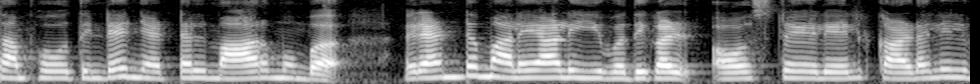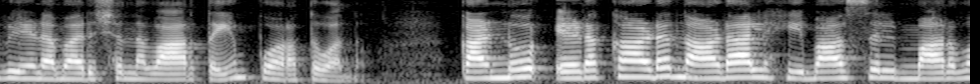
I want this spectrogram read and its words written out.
സംഭവത്തിന്റെ ഞെട്ടൽ മാറും മുമ്പ് രണ്ട് മലയാളി യുവതികൾ ഓസ്ട്രേലിയയിൽ കടലിൽ വീണ് മരിച്ചെന്ന വാർത്തയും പുറത്തു വന്നു. കണ്ണൂർ എടക്കാട് നാടാൽ ഹിബാസിൽ മർവ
